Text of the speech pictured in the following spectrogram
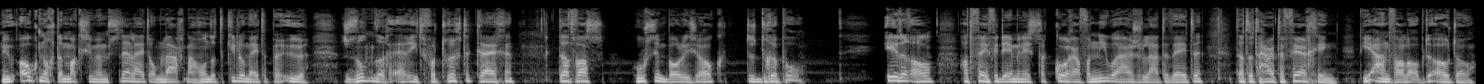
Nu ook nog de maximumsnelheid omlaag naar 100 km per uur zonder er iets voor terug te krijgen, dat was, hoe symbolisch ook, de druppel. Eerder al had VVD-minister Cora van Nieuwenhuizen laten weten dat het haar te ver ging, die aanvallen op de auto,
